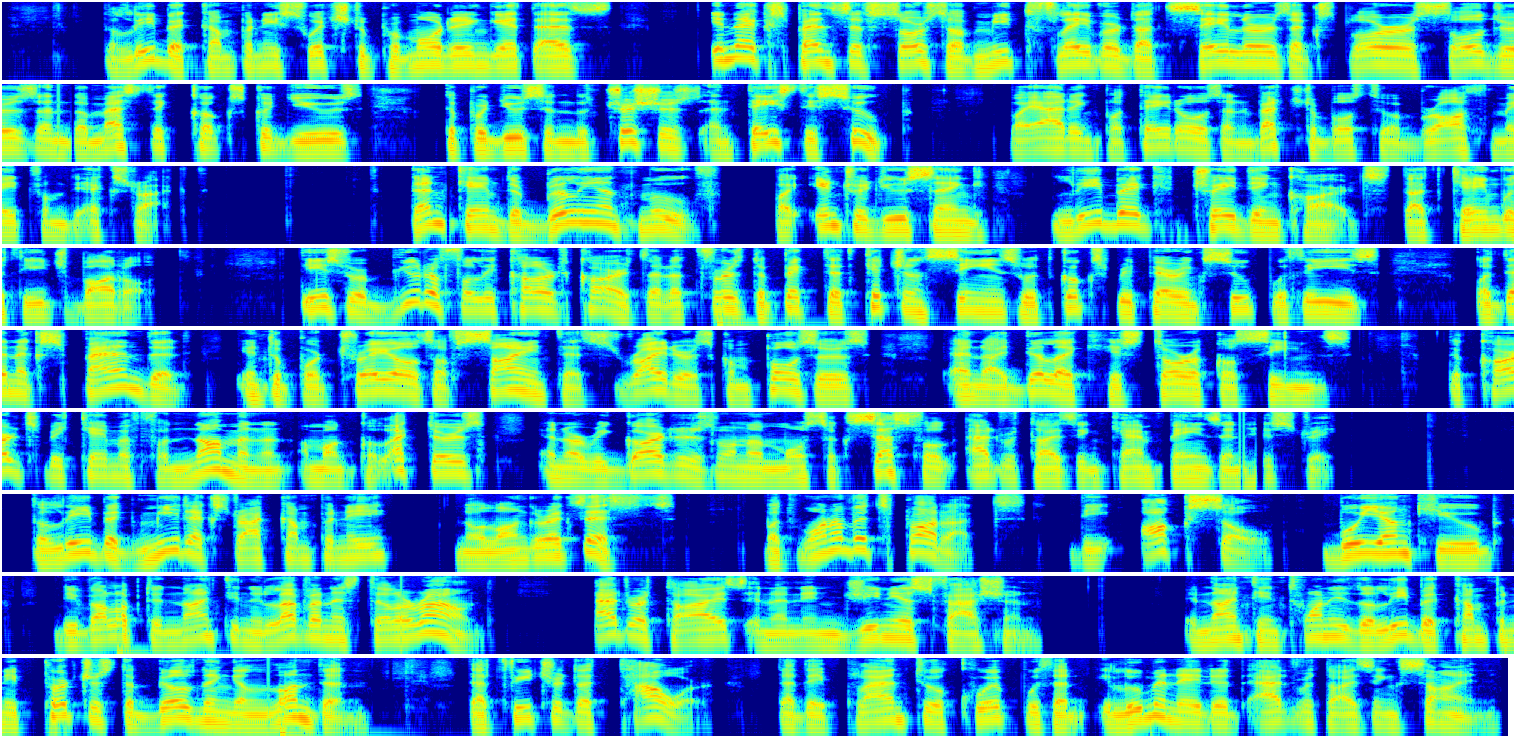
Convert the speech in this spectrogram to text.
the Liebig company switched to promoting it as inexpensive source of meat flavor that sailors, explorers, soldiers, and domestic cooks could use to produce a nutritious and tasty soup by adding potatoes and vegetables to a broth made from the extract. Then came the brilliant move by introducing Liebig trading cards that came with each bottle. These were beautifully colored cards that at first depicted kitchen scenes with cooks preparing soup with ease, but then expanded into portrayals of scientists, writers, composers, and idyllic historical scenes. The cards became a phenomenon among collectors and are regarded as one of the most successful advertising campaigns in history. The Liebig Meat Extract Company no longer exists, but one of its products, the OXO Bouillon Cube, developed in 1911 is still around, advertised in an ingenious fashion. In 1920, the Liebig Company purchased a building in London that featured a tower that they planned to equip with an illuminated advertising sign.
